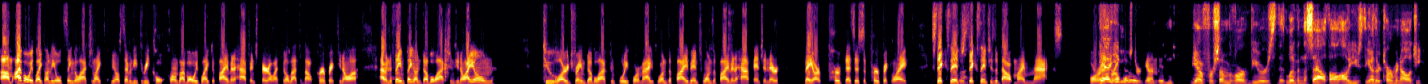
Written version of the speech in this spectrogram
um, I've always liked on the old single action, like, you know, 73 Colt clones, I've always liked a five and a half inch barrel. I feel that's about perfect. You know, uh, I mean, the same thing on double actions. You know, I own two large frame double action 44 mags. One's a five inch, one's a five and a half inch, and they're they are perfect. That's just a perfect length. Six inch, right. six inch is about my max for, yeah, a, for a holster know, gun. And, and, you know, for some of our viewers that live in the South, I'll I'll use the other terminology.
